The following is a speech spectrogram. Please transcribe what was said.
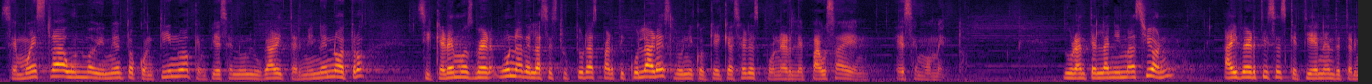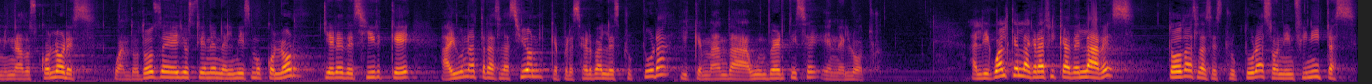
Se muestra un movimiento continuo que empieza en un lugar y termina en otro. Si queremos ver una de las estructuras particulares, lo único que hay que hacer es ponerle pausa en ese momento. Durante la animación hay vértices que tienen determinados colores. Cuando dos de ellos tienen el mismo color, quiere decir que hay una traslación que preserva la estructura y que manda a un vértice en el otro. Al igual que la gráfica del Aves, todas las estructuras son infinitas,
